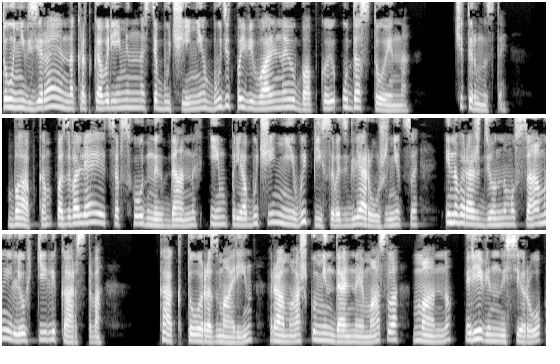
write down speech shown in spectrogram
то, невзирая на кратковременность обучения, будет повивальную бабкою удостоена. 14. Бабкам позволяется в сходных данных им при обучении выписывать для роженицы и новорожденному самые легкие лекарства – как то розмарин, ромашку, миндальное масло, манну, ревенный сироп,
